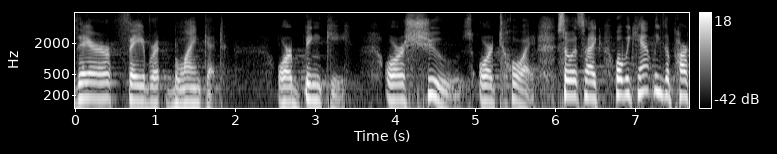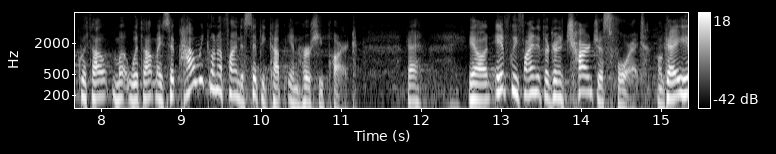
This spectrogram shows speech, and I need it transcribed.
their favorite blanket or binky or shoes or toy. So it's like, well, we can't leave the park without, without my sip. How are we going to find a sippy cup in Hershey Park? Okay? You know, and if we find it, they're going to charge us for it. Okay?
